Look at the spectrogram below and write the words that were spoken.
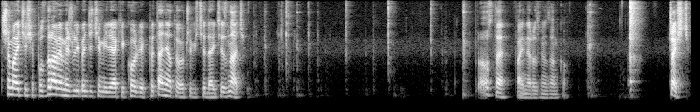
Trzymajcie się, pozdrawiam. Jeżeli będziecie mieli jakiekolwiek pytania, to oczywiście dajcie znać. Proste, fajne rozwiązanko. Cześć!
